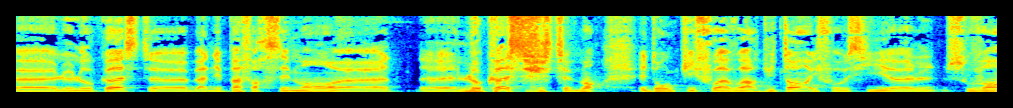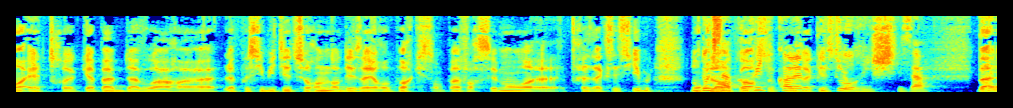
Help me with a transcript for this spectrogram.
euh, le low cost bah, n'est pas forcément low cost, justement. Et donc, il faut avoir du temps. Il faut aussi souvent être capable d'avoir la possibilité de se rendre dans des aéroports qui ne sont pas forcément très accessibles. Donc, là encore, se pose la question. Riche, c'est ça? Bah,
